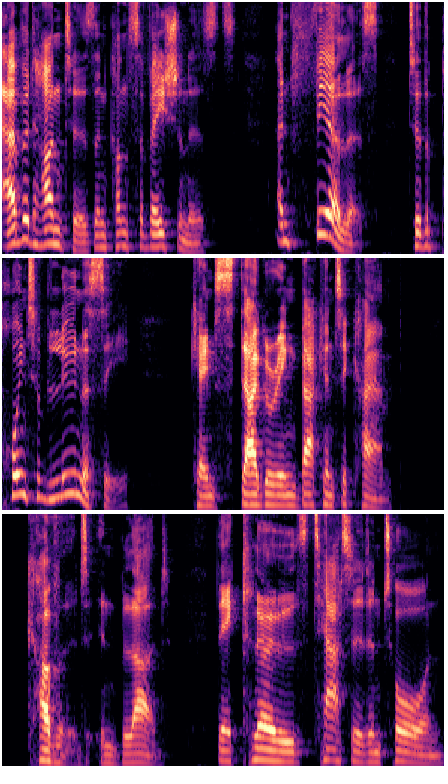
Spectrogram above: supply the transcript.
avid hunters and conservationists, and fearless to the point of lunacy, came staggering back into camp, covered in blood, their clothes tattered and torn.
